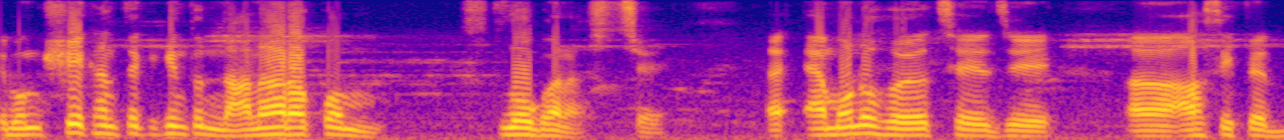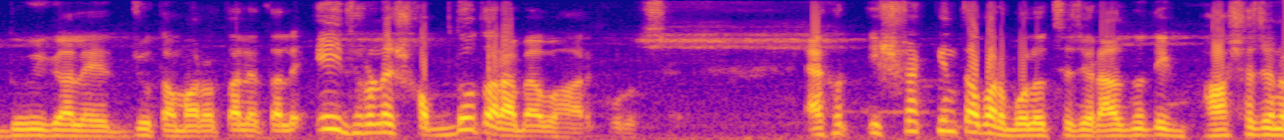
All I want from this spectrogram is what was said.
এবং সেখান থেকে কিন্তু নানা রকম স্লোগান আসছে। এমনও হয়েছে যে আসিফের দুই গালে জুতা মারো, তালে তালে, এই ধরনের শব্দ তারা ব্যবহার করছে। এখন ইশরাক কিন্তু আবার বলেছে যে রাজনৈতিক ভাষা যেন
